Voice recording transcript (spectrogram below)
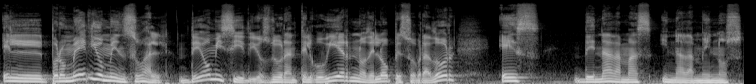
El promedio mensual de homicidios durante el gobierno de López Obrador es de nada más y nada menos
